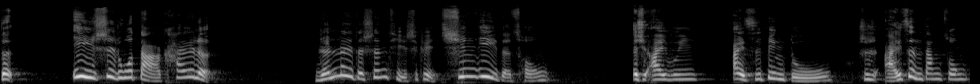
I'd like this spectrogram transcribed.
的意识如果打开了，人类的身体是可以轻易的从 HIV、艾滋病毒甚至癌症当中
